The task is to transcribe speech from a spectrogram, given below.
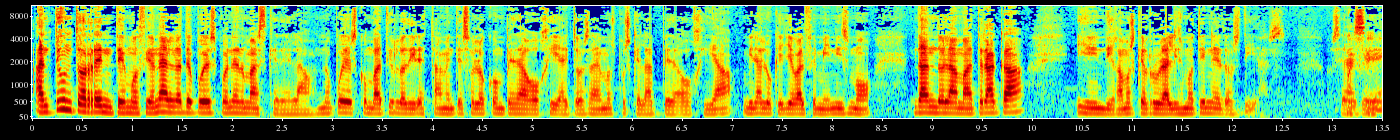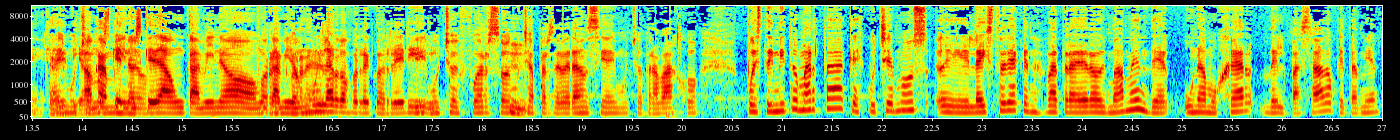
ante un torrente emocional, no te puedes poner más que de lado. No puedes combatirlo directamente solo con pedagogía y todos sabemos pues que la pedagogía, mira lo que lleva el feminismo dando la matraca y digamos que el ruralismo tiene dos días. O sea Pues que, sí, que hay digamos que nos queda un camino, un camino muy largo por recorrer y, y mucho esfuerzo, Mm. mucha perseverancia y mucho trabajo. Pues te invito, Marta, que escuchemos eh, la historia que nos va a traer hoy Mamen de una mujer del pasado que también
